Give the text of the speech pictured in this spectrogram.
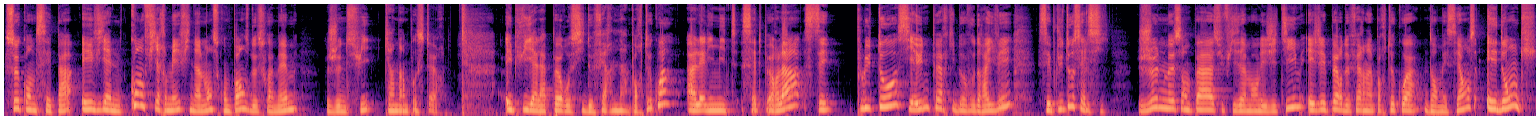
ce qu'on ne sait pas et vienne confirmer finalement ce qu'on pense de soi-même. Je ne suis qu'un imposteur. Et puis il y a la peur aussi de faire n'importe quoi. À la limite, cette peur-là, c'est plutôt, s'il y a une peur qui doit vous driver, c'est plutôt celle-ci je ne me sens pas suffisamment légitime et j'ai peur de faire n'importe quoi dans mes séances. Et donc,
